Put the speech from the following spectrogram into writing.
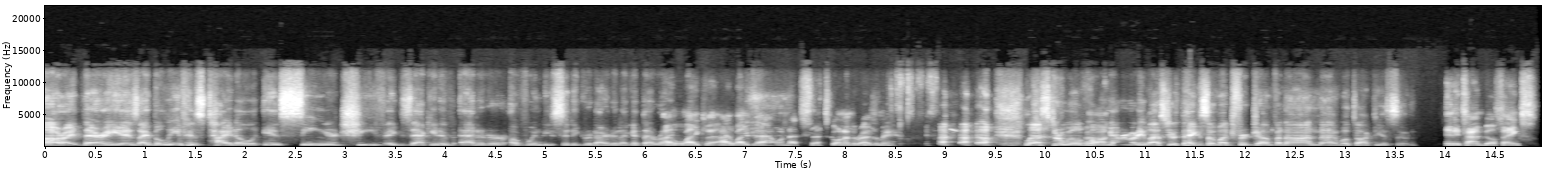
All right, there he is. I believe his title is Senior Chief Executive Editor of Windy City Gridiron. Did I get that right? I like that. I like that one. That's that's going on the resume. Lester Wiltfong, everybody. Lester, thanks so much for jumping on. Uh, we'll talk to you soon. Anytime, Bill. Thanks.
